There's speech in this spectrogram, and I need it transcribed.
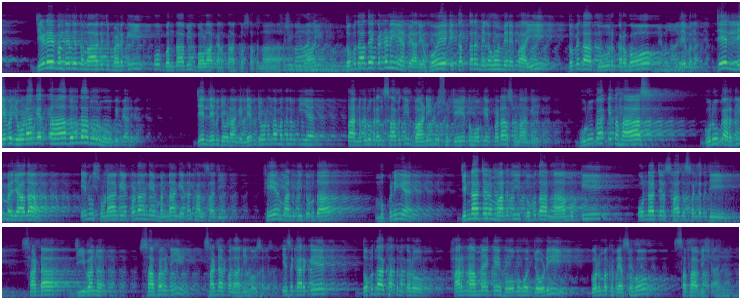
ਜਿਹੜੇ ਬੰਦੇ ਦੇ ਦਿਮਾਗ 'ਚ ਵੜ ਗਈ ਉਹ ਬੰਦਾ ਵੀ ਬੌਲਾ ਕਰਤਾ ਆਖੋ ਸਤਨਾਮ। ਸ੍ਰੀ ਵਾਹਿਗੁਰੂ ਦੁਬਦਾ ਤੇ ਕੱਢਣੀ ਹੈ ਪਿਆਰਿਓ ਹੋਏ ਇਕੱਤਰ ਮਿਲੋ ਮੇਰੇ ਭਾਈ ਦੁਬਿਧਾ ਦੂਰ ਕਰੋ ਲਿਵ ਲਾ। ਜੇ ਲਿਵ ਜੋੜਾਂਗੇ ਤਾਂ ਦੁਬਦਾ ਦੂਰ ਹੋਊਗੀ ਪਿਆਰਿਓ। ਜੇ ਲਿਵ ਜੋੜਾਂਗੇ ਲਿਵ ਜੋੜਨ ਦਾ ਮਤਲਬ ਕੀ ਹੈ ਧੰਨ ਗੁਰੂ ਗ੍ਰੰਥ ਸਾਹਿਬ ਦੀ ਬਾਣੀ ਨੂੰ ਸੁਚੇਤ ਹੋ ਕੇ ਪੜ੍ਹਾ ਸੁਣਾਂਗੇ। ਗੁਰੂ ਦਾ ਇਤਿਹਾਸ, ਗੁਰੂ ਘਰ ਦੀ ਮਰਜ਼ਾਦਾ, ਇਹਨੂੰ ਸੁਣਾਂਗੇ, ਪੜਾਂਗੇ, ਮੰਨਾਂਗੇ ਨਾ ਖਾਲਸਾ ਜੀ। ਫੇਰ ਮਨ ਦੀ ਦੁਬਦਾ ਮੁੱਕਣੀ ਹੈ। ਜਿੰਨਾ ਚਿਰ ਮਨ ਦੀ ਦੁਬਦਾ ਨਾ ਮੁੱਕੀ ਉਹਨਾਂ ਚਿਰ ਸਾਧ ਸੰਗਤ ਜੀ ਸਾਡਾ ਜੀਵਨ ਸਫਲ ਨਹੀਂ, ਸਾਡਾ ਭਲਾ ਨਹੀਂ ਹੋ ਸਕਦਾ। ਇਸ ਕਰਕੇ ਦੁਬਦਾ ਖਤਮ ਕਰੋ। ਹਰ ਨਾਮੇ ਕੇ ਹੋਵ ਹੋ ਜੋੜੀ ਗੁਰਮੁਖ ਵੈਸ ਹੋ ਸਫਾ ਵਿਸ਼ਾਏ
